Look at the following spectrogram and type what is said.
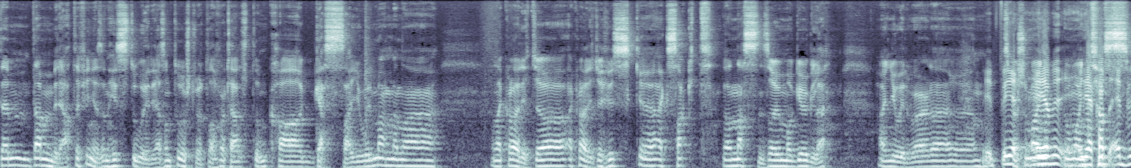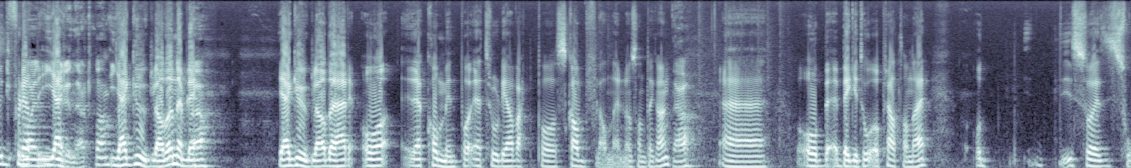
dem, demrer at det finnes en historie som Thorstvedt har fortalt om hva Gessa gjorde med, men jeg, men jeg, klarer ikke å, jeg klarer ikke å huske eksakt. Det er nesten så vi må google. Han gjorde vel eh, Spørs om han, om han, tiss, om han urinerte på dem. Jeg googla det, nemlig. Ja. Jeg googla det her, og jeg kom inn på Jeg tror de har vært på Skavlan eller noe sånt en gang. Ja. Eh, og begge to og prata om det her. Og så så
